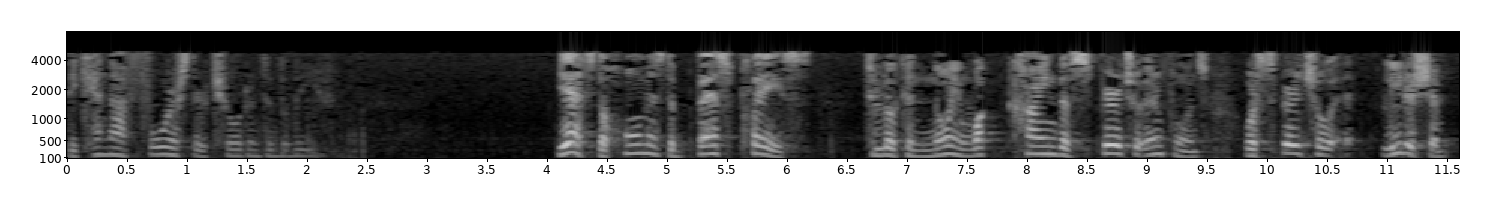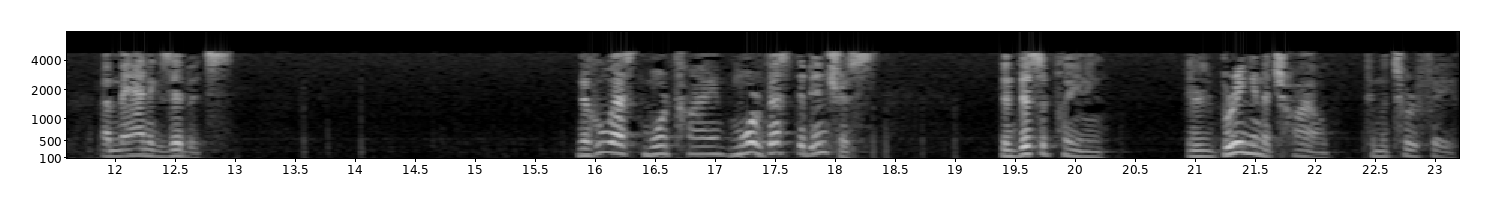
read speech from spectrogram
they cannot force their children to believe. Yes, the home is the best place to look at knowing what kind of spiritual influence or spiritual leadership a man exhibits. Now, who has more time, more vested interest than disciplining and bringing a child to mature faith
